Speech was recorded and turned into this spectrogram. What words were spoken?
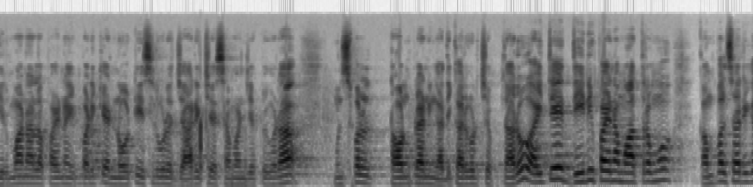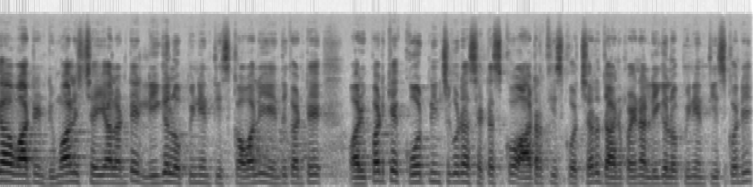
నిర్మాణాల పైన ఇప్పటికే నోటీసులు కూడా జారీ చేశామని చెప్పి కూడా మున్సిపల్ టౌన్ ప్లానింగ్ అధికారి కూడా చెప్తున్నారు. అయితే దీనిపైన మాత్రము కంపల్సరీగా వాటిని డిమాలిష్ చేయాలంటే లీగల్ ఒపీనియన్ తీసుకోవాలి. ఎందుకంటే వారు ఇప్పటికే కోర్టు నుంచి కూడా సెటస్కో ఆర్డర్ తీసుకొచ్చారు. దానిపైన లీగల్ ఒపీనియన్ తీసుకొని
